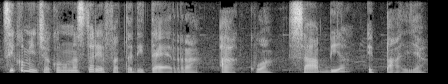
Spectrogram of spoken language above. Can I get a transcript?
Si comincia con una storia fatta di terra, acqua, sabbia e paglia.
